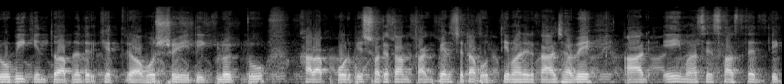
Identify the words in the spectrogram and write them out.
রবি কিন্তু আপনাদের ক্ষেত্রে অবশ্যই এই দিকগুলো একটু খারাপ করবে, সচেতন থাকবেন, সেটা বুদ্ধিমানের কাজ হবে। আর এই মাসে স্বাস্থ্যের দিক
